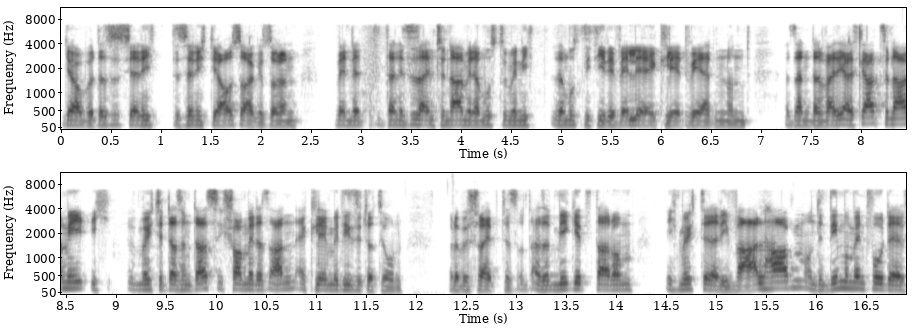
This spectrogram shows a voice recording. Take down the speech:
Ja, aber das ist ja nicht, das ist ja nicht die Aussage, sondern wenn der, dann ist es ein Tsunami, da musst du mir nicht, da muss nicht jede Welle erklärt werden und dann, dann weiß ich, alles klar, Tsunami, ich möchte das und das, ich schaue mir das an, erkläre mir die Situation oder beschreibe das. Und also mir geht es darum, ich möchte da die Wahl haben und in dem Moment, wo der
